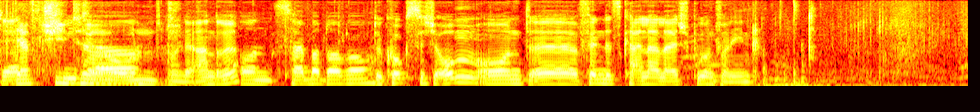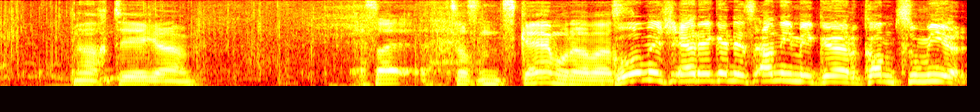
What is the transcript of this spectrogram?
Death, Death Cheater und Und der andere? und Cyberdoggo? Du guckst dich um und äh, findest keinerlei Spuren von ihnen. Ach Digga. Es soll, Ist das ein Scam oder was? Komisch erregendes Anime-Girl, komm zu mir.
